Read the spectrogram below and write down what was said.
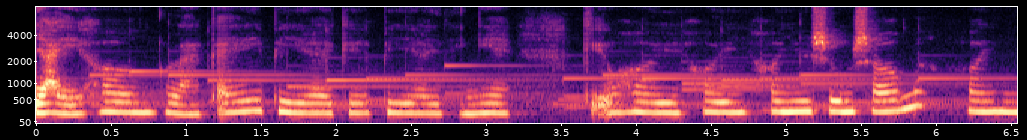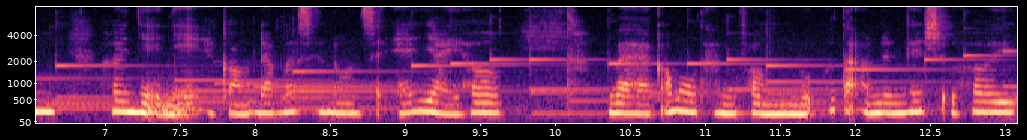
dày hơn là cái PA kia PA thì nghe kiểu hơi hơi hơi như sương sớm hơi hơi nhẹ nhẹ còn damascenol sẽ dày hơn. Và có một thành phần nữa tạo nên cái sự hơi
